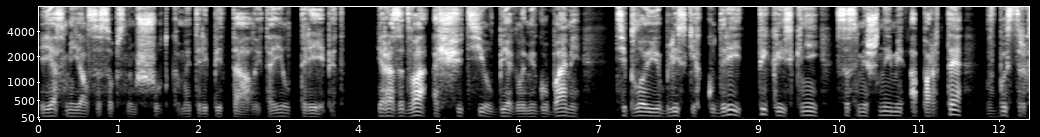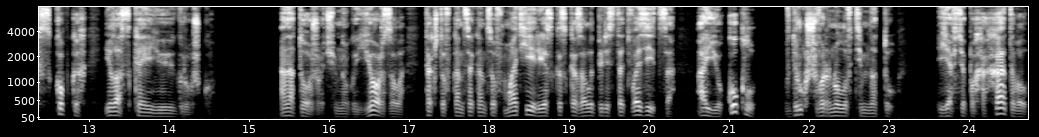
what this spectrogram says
И я смеялся собственным шуткам, и трепетал, и таил трепет, и раза два ощутил беглыми губами тепло ее близких кудрей, тыкаясь к ней со смешными апорте в быстрых скобках и лаская ее игрушку. Она тоже очень много ерзала, так что в конце концов мать ей резко сказала перестать возиться, а ее куклу вдруг швырнула в темноту — я все похохатывал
